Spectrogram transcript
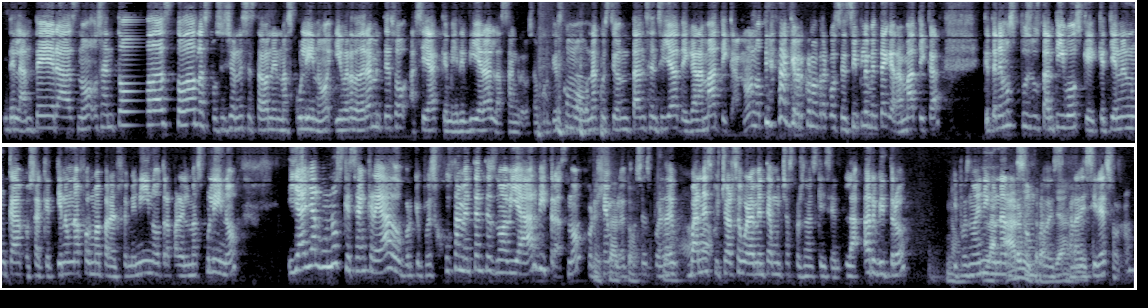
delanteras, ¿no? O sea, en todas, todas las posiciones estaban en masculino y verdaderamente eso hacía que me hirviera la sangre, o sea, porque es como una cuestión tan sencilla de gramática, ¿no? No tiene nada que ver con otra cosa, es simplemente gramática, que tenemos pues, sustantivos que, que tienen un, o sea, que tienen una forma para el femenino, otra para el masculino, y hay algunos que se han creado, porque pues justamente antes no había árbitras, ¿no? Por ejemplo, Exacto, entonces pues claro. van a escuchar seguramente a muchas personas que dicen la árbitro, No, y pues no hay ninguna razón árbitra, para, dec- ya. para decir eso, ¿no?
